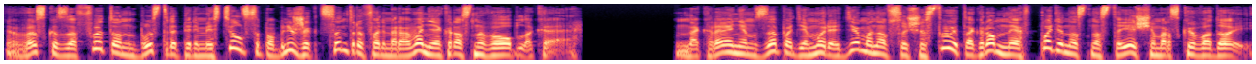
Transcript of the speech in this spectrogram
Высказав это, он быстро переместился поближе к центру формирования Красного Облака. На крайнем западе моря демонов существует огромная впадина с настоящей морской водой.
